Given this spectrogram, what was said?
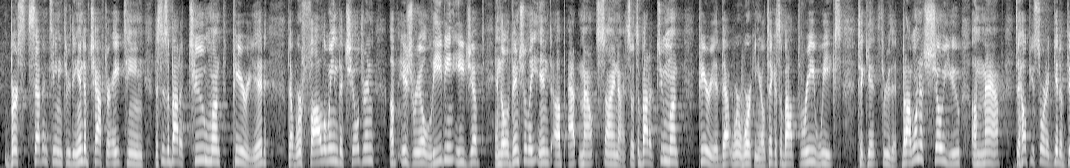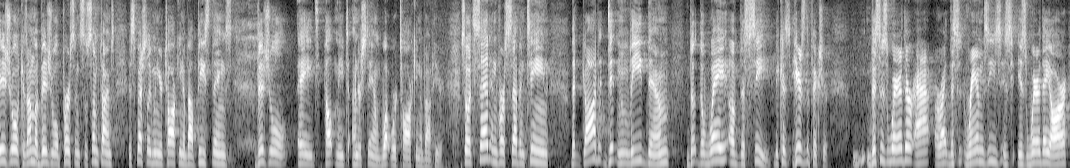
verse 17 through the end of chapter 18, this is about a two month period that we're following the children of Israel leaving Egypt, and they'll eventually end up at Mount Sinai. So, it's about a two month period that we're working here. It'll take us about three weeks to get through that. But I want to show you a map to help you sort of get a visual, because I'm a visual person. So sometimes, especially when you're talking about these things, visual aids help me to understand what we're talking about here. So it said in verse 17 that God didn't lead them the, the way of the sea. Because here's the picture. This is where they're at, all right? This is, Ramses is, is where they are.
